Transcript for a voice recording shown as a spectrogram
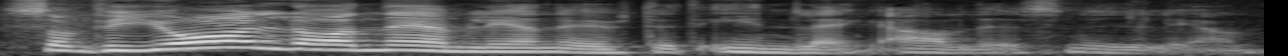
Så för jag la nämligen ut ett inlägg alldeles nyligen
